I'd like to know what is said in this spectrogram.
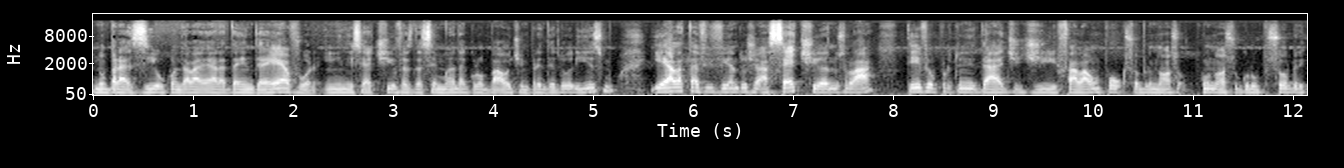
no Brasil quando ela era da Endeavor, em iniciativas da Semana Global de Empreendedorismo, e ela está vivendo já há sete anos lá. Teve a oportunidade de falar um pouco sobre o nosso, com o nosso grupo sobre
